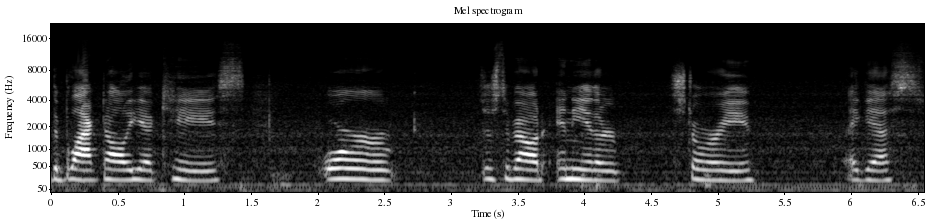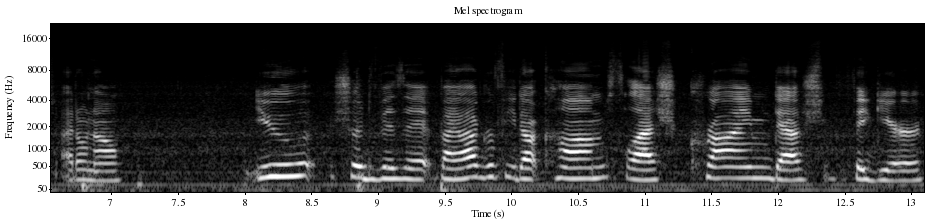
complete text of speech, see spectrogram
the Black Dahlia case or just about any other story, I guess, I don't know, you should visit biography.com slash crime dash figure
